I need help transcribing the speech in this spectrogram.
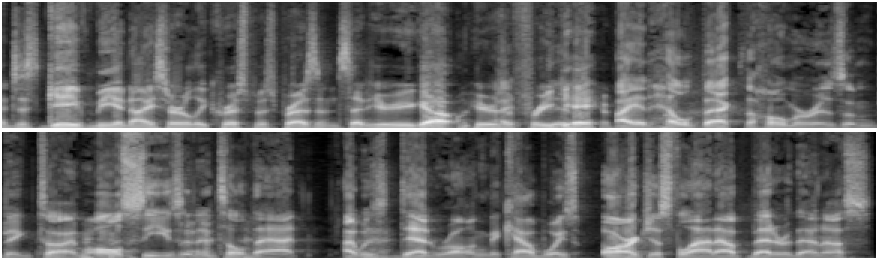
and just gave me a nice early Christmas present and said, "Here you go. Here's a free Did- game." I had held back the homerism big time all season until that. I was dead wrong. The Cowboys are just flat out better than us.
